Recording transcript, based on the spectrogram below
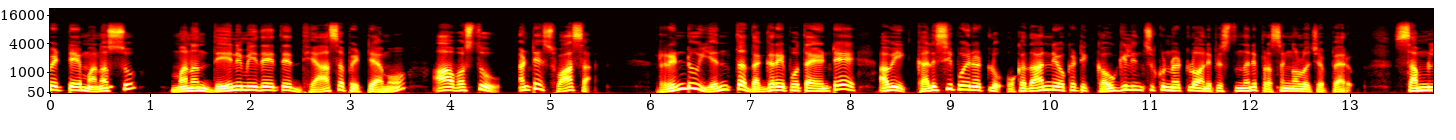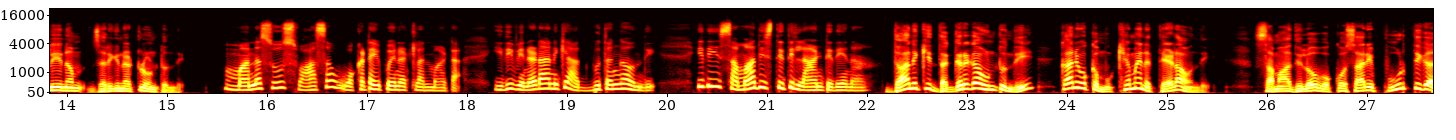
పెట్టే మనస్సు మనం దేనిమీదైతే ధ్యాస పెట్టామో ఆ వస్తువు అంటే శ్వాస రెండూ ఎంత దగ్గరైపోతాయంటే అవి కలిసిపోయినట్లు ఒకదాన్ని ఒకటి కౌగిలించుకున్నట్లు అనిపిస్తుందని ప్రసంగంలో చెప్పారు. సంలీనం జరిగినట్లు ఉంటుంది. మనసు శ్వాస ఒకటైపోయినట్లన్నమాట. ఇది వినడానికి అద్భుతంగా ఉంది. ఇది సమాధి స్థితి లాంటిదేనా? దానికి దగ్గరగా ఉంటుంది కాని ఒక ముఖ్యమైన తేడా ఉంది. సమాధిలో ఒక్కోసారి పూర్తిగా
